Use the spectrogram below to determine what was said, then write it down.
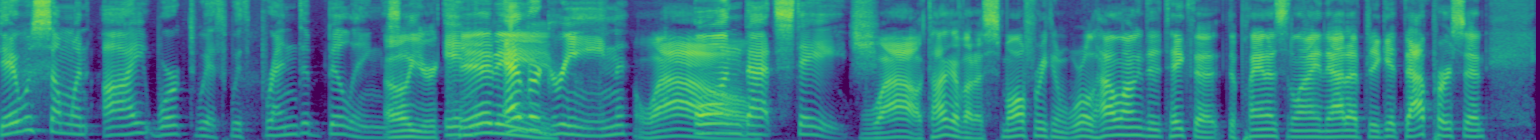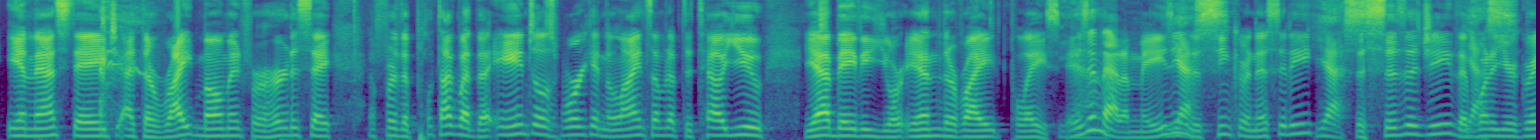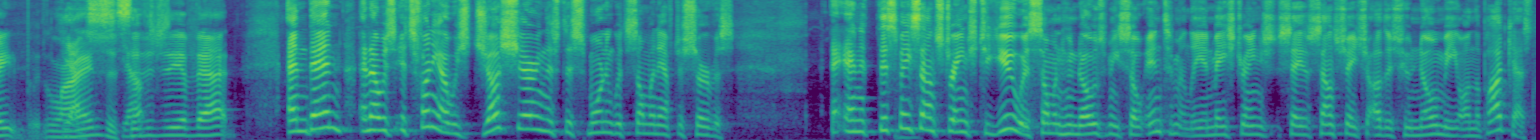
There was someone I worked with with Brenda Billings. Oh, you're kidding. Evergreen. Wow. On that stage. Wow. Talk about a small freaking world. How long did it take the, the planets to line that up to get that person in that stage at the right moment for her to say, for the talk about the angels working to line something up to tell you yeah, baby, you're in the right place. Yeah. Isn't that amazing? Yes. The synchronicity. Yes. The syzygy, that yes. one of your great lines, yes. the yep. syzygy of that. And then, and I was, it's funny, I was just sharing this this morning with someone after service. And it, this may sound strange to you as someone who knows me so intimately, and may strange say sound strange to others who know me on the podcast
